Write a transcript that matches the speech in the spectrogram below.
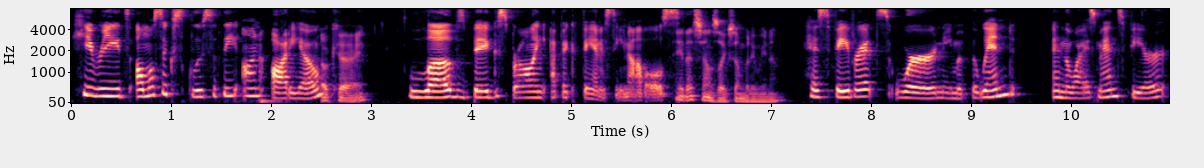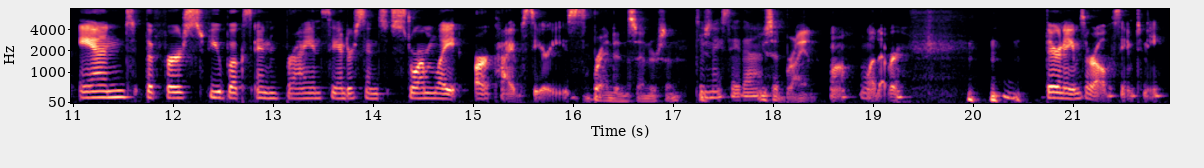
He reads almost exclusively on audio, Okay. Loves big, sprawling, epic fantasy novels. Hey, that sounds like somebody we know. His favorites were Name of the Wind and The Wise Man's Fear, and the first few books in Brian Sanderson's Stormlight Archive series. Brandon Sanderson. Didn't I say that? You said Brian. Well, whatever. Their names are all the same to me.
